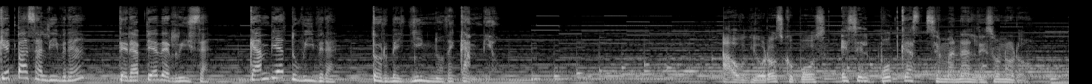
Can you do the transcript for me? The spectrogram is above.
¿Qué pasa, Libra? Terapia de risa. Cambia tu vibra. Torbellino de cambio. Audio Horóscopos es el podcast semanal de Sonoro.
